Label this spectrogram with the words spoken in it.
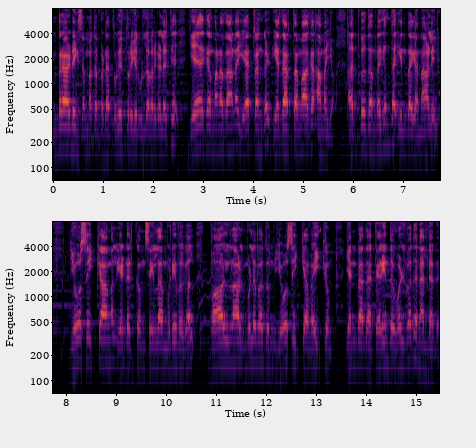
எம்ப்ராய்டிங் சம்பந்தப்பட்ட தொழில்துறையில் உள்ளவர்களுக்கு ஏக மனதான ஏற்றங்கள் யதார்த்தமாக அமையும். அற்புதம் மிகுந்த இன்றைய நாளில் யோசிக்காமல் எடுக்கும் சில முடிவுகள் வாழ்நாள் முழுவதும் யோசிக்க வைக்கும் என்பதை தெரிந்து கொள்வது நல்லது.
